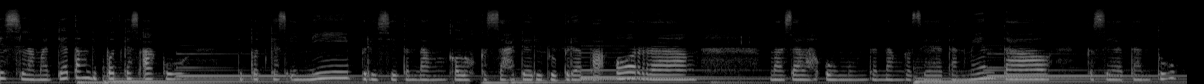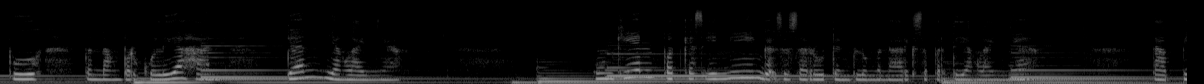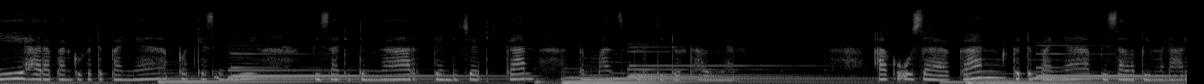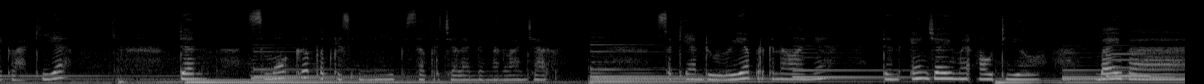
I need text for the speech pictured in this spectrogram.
Selamat datang di podcast aku. Di podcast ini berisi tentang keluh kesah dari beberapa orang, masalah umum tentang kesehatan mental, kesehatan tubuh, tentang perkuliahan, dan yang lainnya. Mungkin podcast ini nggak seseru dan belum menarik seperti yang lainnya. Tapi harapanku ke depannya podcast ini bisa didengar dan dijadikan teman sebelum tidur kalian. Aku usahakan ke depannya bisa lebih menarik lagi ya. Dan semoga podcast ini bisa berjalan dengan lancar. Sekian dulu ya perkenalannya dan enjoy my audio. Bye bye.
